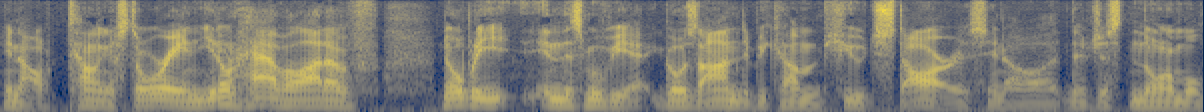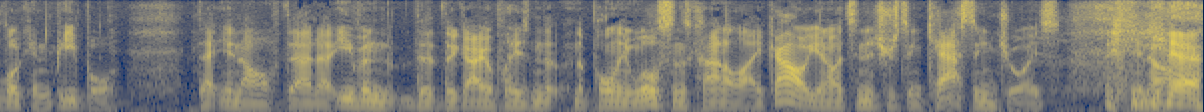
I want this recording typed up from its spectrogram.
you know, telling a story, and you don't have a lot of. Nobody in this movie goes on to become huge stars. You know, they're just normal looking people. That you know that uh, even the the guy who plays Na- Napoleon Wilson's kind of like, oh, you know, it's an interesting casting choice. You know, yeah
